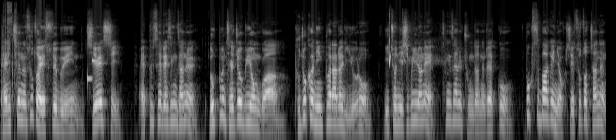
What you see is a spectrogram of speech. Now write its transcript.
벤츠는 수소 SUV인 GLC, F셀의 생산을 높은 제조 비용과 부족한 인프라를 이유로 2021년에 생산을 중단을 했고 폭스바겐 역시 수소차는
